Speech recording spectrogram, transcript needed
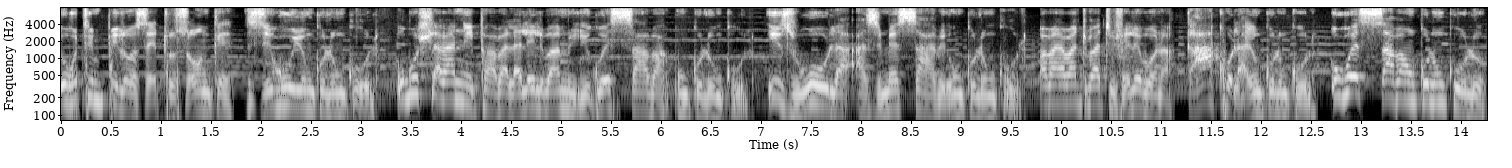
ukuthi impilo zethu zonke zikuye uNkulunkulu Ukuhlakanipha abalaleli bami yikwesaba uNkulunkulu. Iziwula azimesabi uNkulunkulu. Abanye abantu bathi vele bona kakho laye uNkulunkulu. Ukwesaba uNkulunkulu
